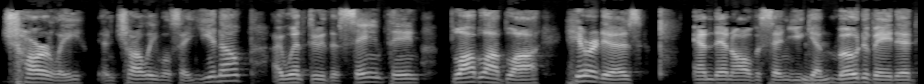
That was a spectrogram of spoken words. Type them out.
charlie and charlie will say you know i went through the same thing blah blah blah. Here it is and then all of a sudden you mm-hmm. get motivated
